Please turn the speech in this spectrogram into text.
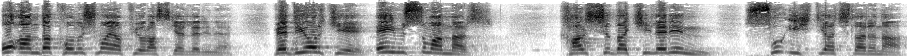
O anda konuşma yapıyor askerlerine ve diyor ki ey Müslümanlar karşıdakilerin su ihtiyaçlarına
